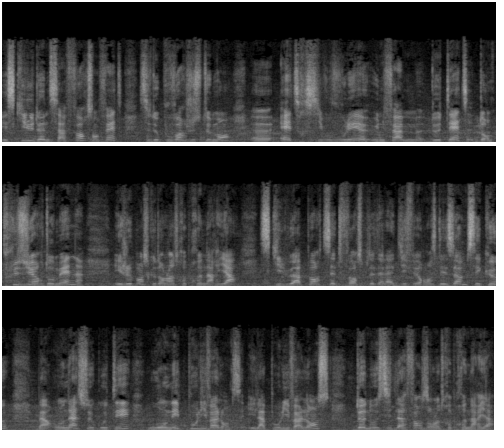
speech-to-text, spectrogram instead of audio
Et ce qui lui donne sa force, en fait, c'est de pouvoir justement être, si vous voulez, une femme de tête dans plusieurs domaines. Et je pense que dans l'entrepreneuriat, ce qui lui apporte cette force, peut-être à la différence des hommes, c'est que ben, on a ce côté où on est polyvalente. Et la polyvalence donne aussi de la force dans l'entrepreneuriat.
